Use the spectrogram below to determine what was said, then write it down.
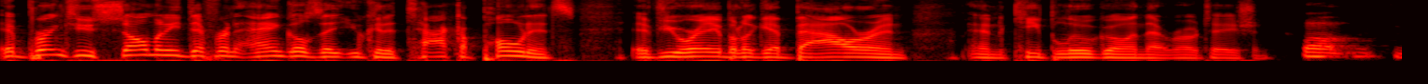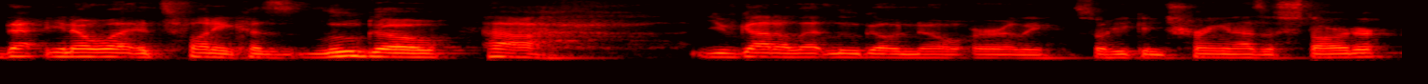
it brings you so many different angles that you could attack opponents if you were able to get Bauer and, and keep Lugo in that rotation. Well, that you know what? It's funny because Lugo, you've got to let Lugo know early so he can train as a starter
